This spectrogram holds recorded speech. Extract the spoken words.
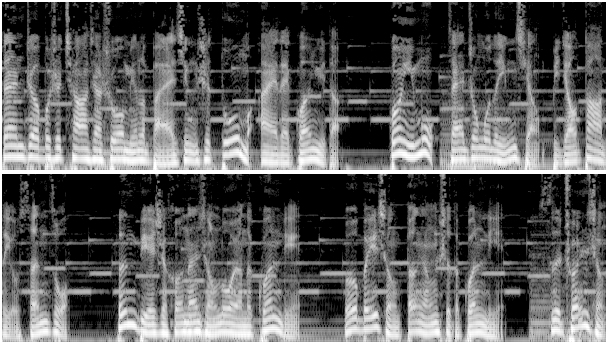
但这不是恰恰说明了百姓是多么爱戴关羽的？关羽墓在中国的影响比较大的有三座，分别是河南省洛阳的关林、河北省当阳市的关林。四川省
